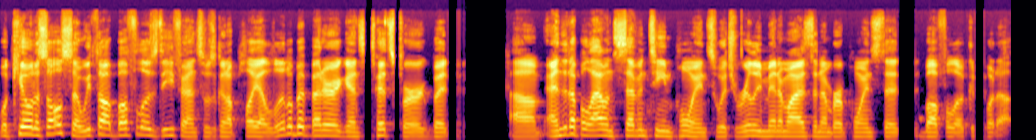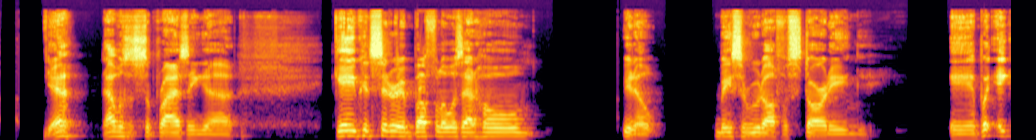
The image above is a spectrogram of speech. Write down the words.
what killed us also, we thought Buffalo's defense was going to play a little bit better against Pittsburgh, but um, ended up allowing 17 points, which really minimized the number of points that Buffalo could put up. Yeah, that was a surprising uh, game considering Buffalo was at home. You know, Mason Rudolph was starting, and but it,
